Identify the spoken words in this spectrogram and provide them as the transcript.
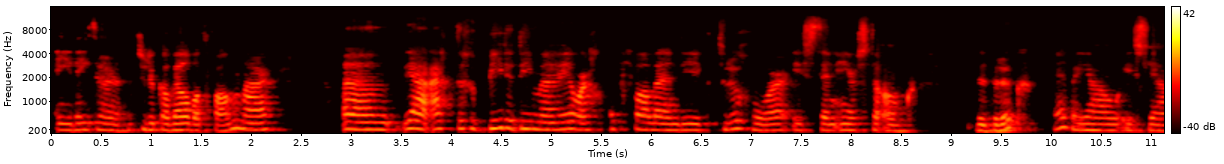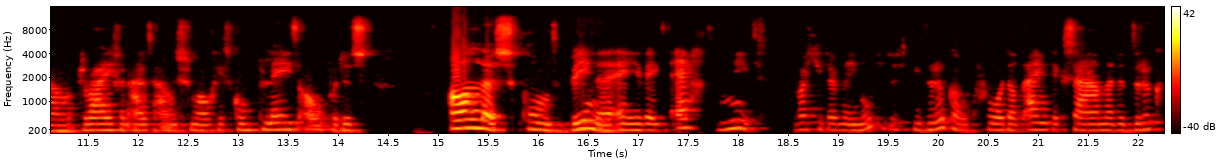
En je weet er natuurlijk al wel wat van, maar Ehm, ja, eigenlijk de gebieden die me heel erg opvallen en die ik terughoor, is ten eerste ook de druk. bij jou is jouw drive en uithoudingsvermogen is compleet open. Dus alles komt binnen en je weet echt niet wat je ermee moet. Dus die druk ook voor dat eindexamen, de druk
